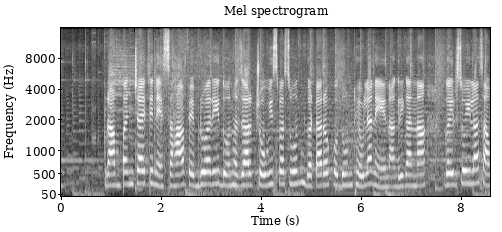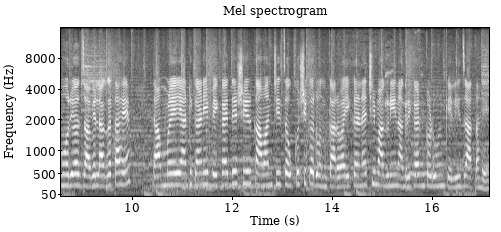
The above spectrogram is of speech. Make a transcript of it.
ग्रामपंचायतीने सहा फेब्रुवारी दोन हजार चोवीसपासून गटारं खोदून ठेवल्याने नागरिकांना गैरसोयीला सामोरे जावे लागत आहे. त्यामुळे या ठिकाणी बेकायदेशीर कामांची चौकशी करून कारवाई करण्याची मागणी नागरिकांकडून केली जात आहे.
